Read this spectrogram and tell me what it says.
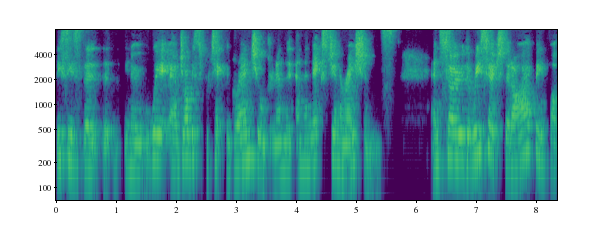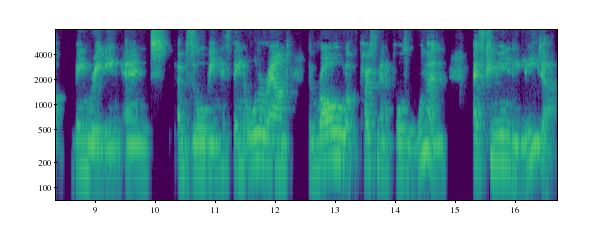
This is the, the you know, where our job is to protect the grandchildren and the and the next generations. And so the research that I've been been reading and absorbing has been all around the role of the postmenopausal woman as community leader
